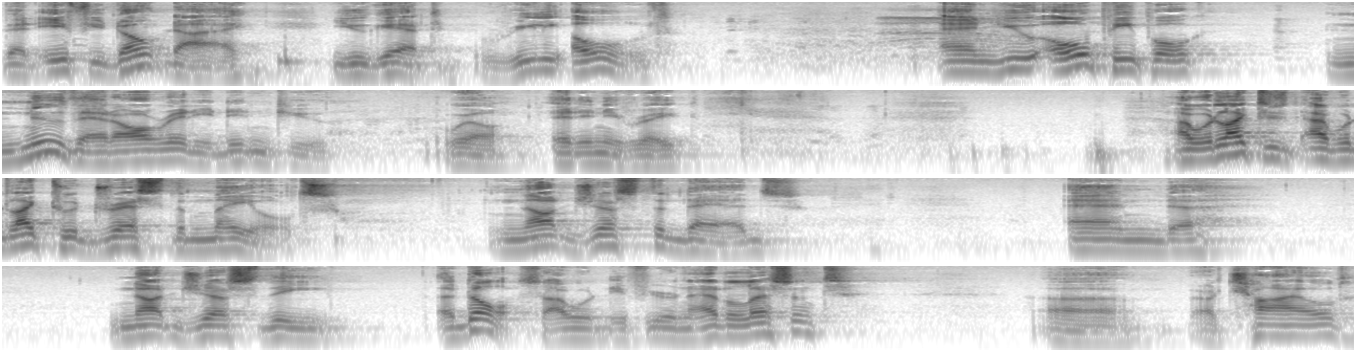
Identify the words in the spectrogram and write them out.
That if you don't die, you get really old. And you old people knew that already, didn't you? Well, at any rate, I would like to, I would like to address the males, not just the dads, and uh, not just the adults. I would, if you're an adolescent, uh, a child,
